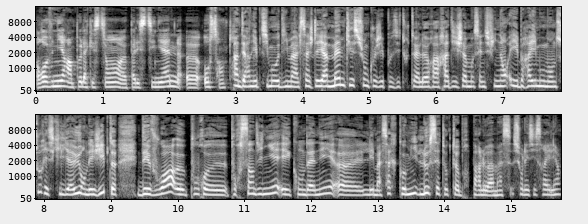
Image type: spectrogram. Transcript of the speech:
revenir un peu la question palestinienne au centre. Un dernier petit mot d'Imal la même question que j'ai posée tout à l'heure à Radija Finan et Ibrahim Mansour. Est-ce qu'il y a eu en Égypte des voix pour pour s'indigner et condamner les massacres commis le 7 octobre par le Hamas sur les Israéliens?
